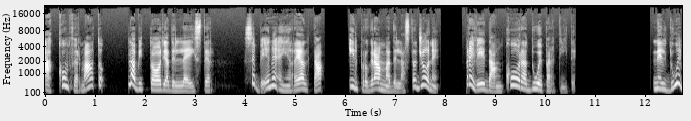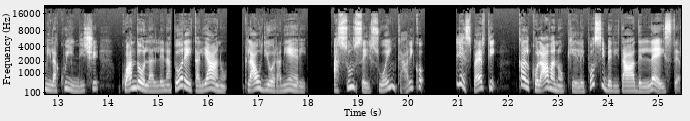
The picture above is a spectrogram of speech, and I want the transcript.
ha confermato la vittoria dell'Eister, sebbene in realtà il programma della stagione preveda ancora due partite. Nel 2015, quando l'allenatore italiano Claudio Ranieri assunse il suo incarico, gli esperti calcolavano che le possibilità dell'Eister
